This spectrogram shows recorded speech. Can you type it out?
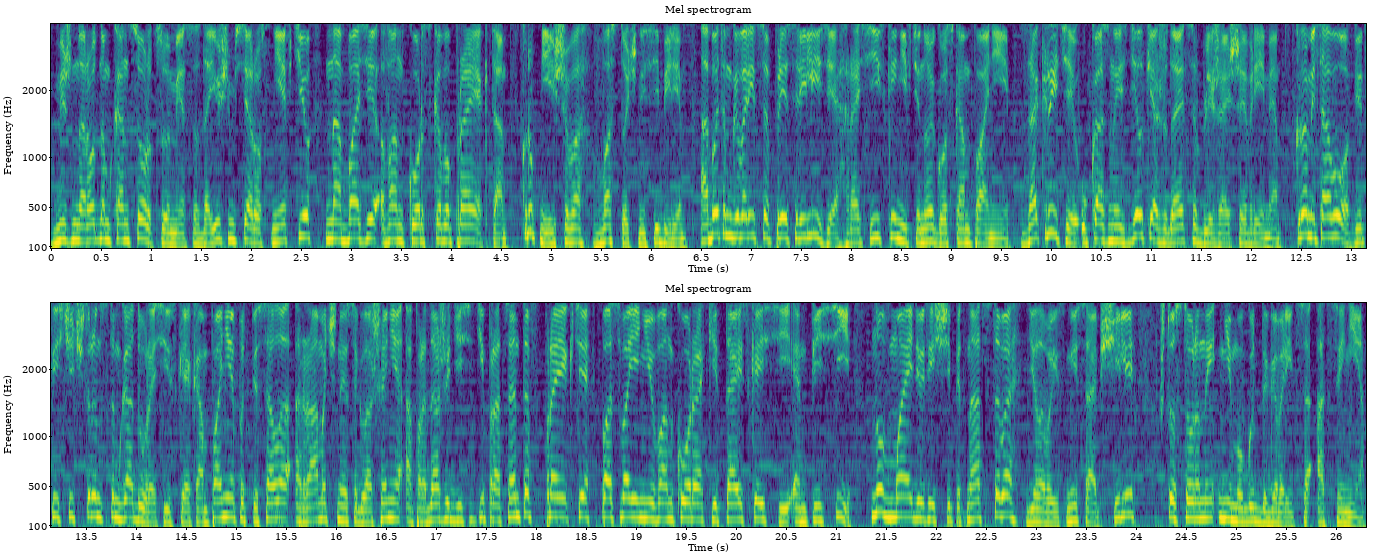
в международном консорциуме, создающемся Роснефтью на базе Ванкорского проекта, крупнейшего в Восточной Сибири. Об этом говорится в пресс-релизе российской нефтяной госкомпании. Закрытие указанной сделки ожидается в ближайшее время. Кроме того, в 2014 году российская компания подписала рамочное соглашение о продаже 10% в проекте по освоению Ванкора китайской CNPC, но в мае 2015 деловые СМИ сообщили, что стороны стороны не могут договориться о цене.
